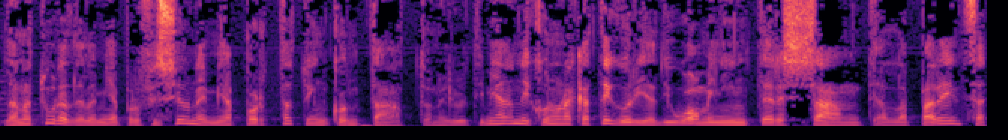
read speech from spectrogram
La natura della mia professione mi ha portato in contatto negli ultimi anni con una categoria di uomini interessante all'apparenza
